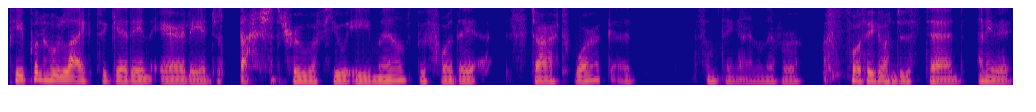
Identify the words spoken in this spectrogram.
people who like to get in early and just bash through a few emails before they start work, uh, something I'll never fully understand. Anyway,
